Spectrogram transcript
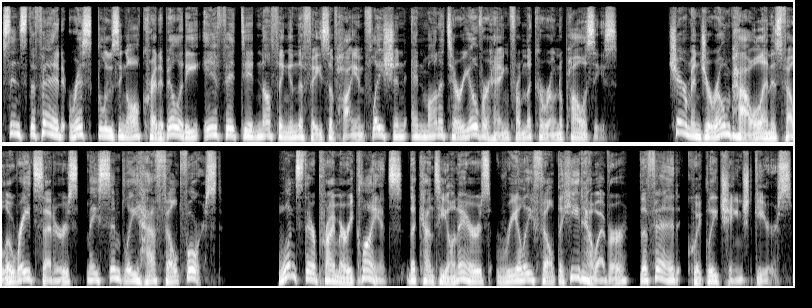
Since the Fed risked losing all credibility if it did nothing in the face of high inflation and monetary overhang from the corona policies. Chairman Jerome Powell and his fellow rate setters may simply have felt forced. Once their primary clients, the cantillionaires, really felt the heat, however, the Fed quickly changed gears.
